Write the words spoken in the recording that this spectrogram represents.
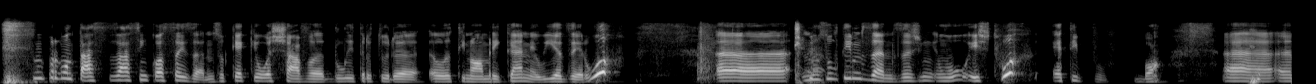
se me perguntasses há 5 ou 6 anos o que é que eu achava de literatura latino-americana, eu ia dizer, uh! Ah, nos últimos anos, as, uh, isto uh, é tipo, bom, Ah,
